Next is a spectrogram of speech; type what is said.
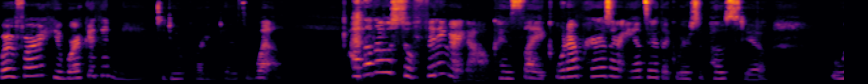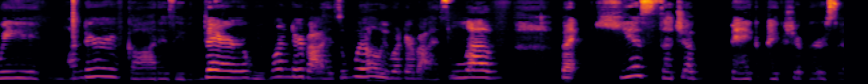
wherefore he worketh in me to do according to his will. I thought that was so fitting right now, because like when our prayers aren't answered like we're supposed to, we wonder if God is even there, we wonder about his will, we wonder about his love, but he is such a big picture person.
